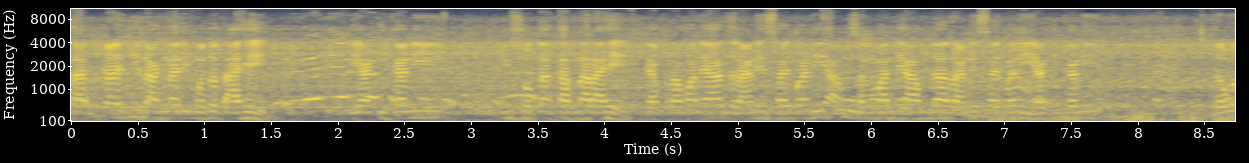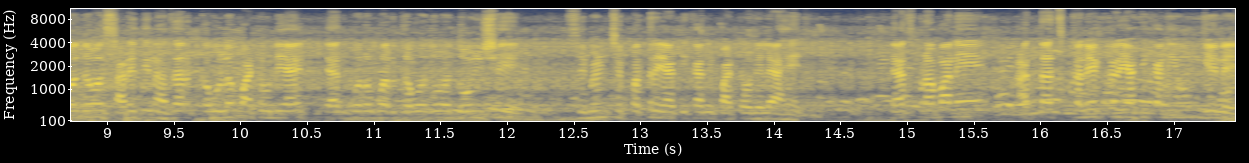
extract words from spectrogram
तात्काळ जी लागणारी मदत आहे या ठिकाणी मी स्वतः करणार आहे. त्याप्रमाणे आज राणे साहेबांनी सन्मान्य आमदार राणे साहेबांनी या ठिकाणी जवळजवळ साडेतीन हजार कौलं पाठवली आहेत. त्याचबरोबर जवळजवळ दोनशे सिमेंटचे पत्रे या ठिकाणी पाठवलेले आहेत. त्याचप्रमाणे आताच कलेक्टर या ठिकाणी येऊन गेले.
